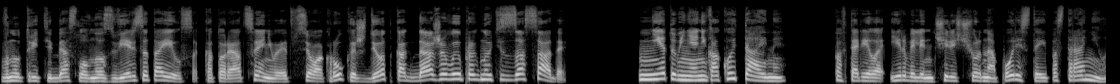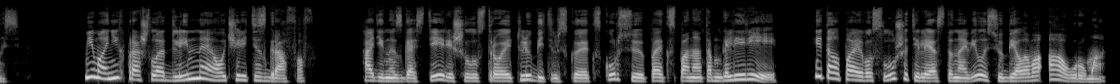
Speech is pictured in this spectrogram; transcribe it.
Внутри тебя словно зверь затаился, который оценивает все вокруг и ждет, когда же выпрыгнуть из засады. «Нет у меня никакой тайны», — повторила Ирвелин чересчур напористо и посторонилась. Мимо них прошла длинная очередь из графов. Один из гостей решил устроить любительскую экскурсию по экспонатам галереи, и толпа его слушателей остановилась у белого аурума.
